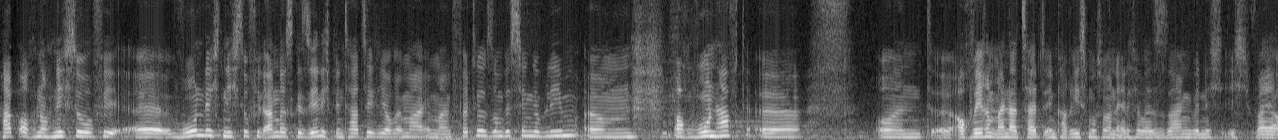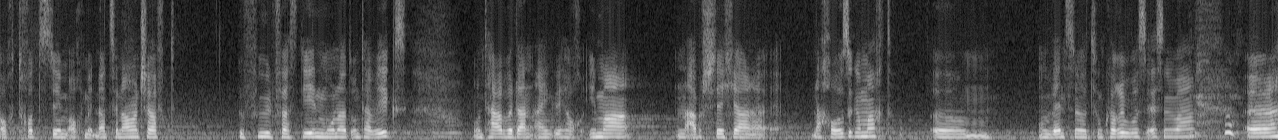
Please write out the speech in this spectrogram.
habe auch noch nicht so viel, äh, wohnlich nicht so viel anderes gesehen. Ich bin tatsächlich auch immer in meinem Viertel so ein bisschen geblieben, ähm, auch wohnhaft. Äh, und äh, auch während meiner Zeit in Paris muss man ehrlicherweise sagen, wenn ich, ich war ja auch trotzdem auch mit Nationalmannschaft gefühlt fast jeden Monat unterwegs und habe dann eigentlich auch immer einen Abstecher nach Hause gemacht. Ähm, und wenn es nur zum Currywurstessen war. äh,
